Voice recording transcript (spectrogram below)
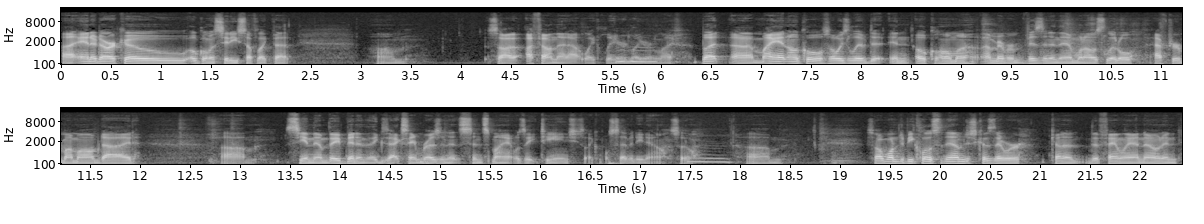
uh, Anadarko, Oklahoma City, stuff like that. Um, so I, I found that out like later, later in life. But uh, my aunt and uncles always lived in Oklahoma. I remember visiting them when I was little after my mom died. Um, seeing them, they've been in the exact same residence since my aunt was 18. She's like almost 70 now. So, um, so I wanted to be close to them just because they were kind of the family I known. And I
